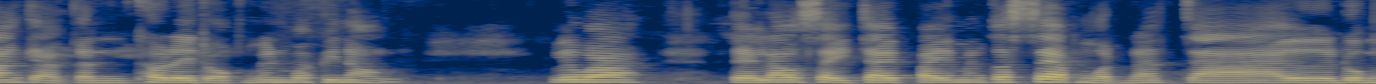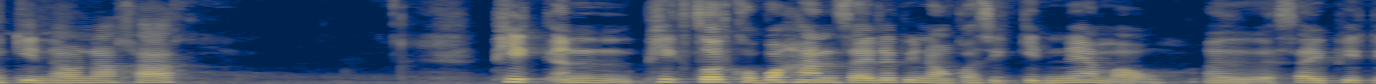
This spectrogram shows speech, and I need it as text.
ต่างจากกันเท่าใดดอกแม่นบ่พี่น้อง หรือว่าแต่เราใส่ใจไปมันก็แซ่บหมดนะจ๊ะเออดมกลิ่นเอานะคะพริกอันพริกสดของบ่หั่นใส่เด้พี่น้องก็สิกินแนมเอาเออใส่พริก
